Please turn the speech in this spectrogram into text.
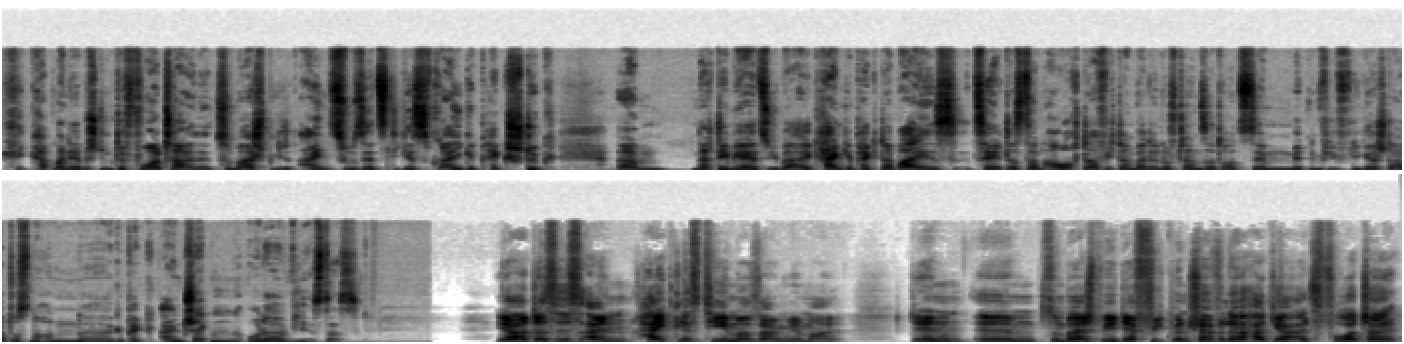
krieg, hat man ja bestimmte Vorteile. Zum Beispiel ein zusätzliches Freigepäckstück. Ähm, nachdem ja jetzt überall kein Gepäck dabei ist, zählt das dann auch? Darf ich dann bei der Lufthansa trotzdem mit einem Vielfliegerstatus noch ein äh, Gepäck einchecken oder wie ist das? Ja, das ist ein heikles Thema, sagen wir mal. Denn ähm, zum Beispiel der Frequent Traveler hat ja als Vorteil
